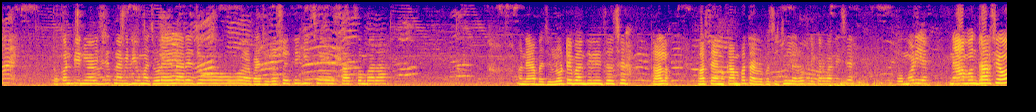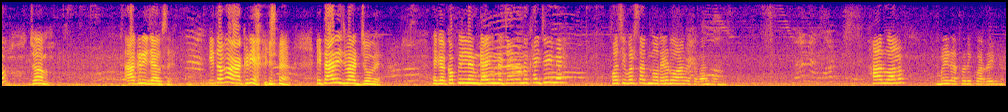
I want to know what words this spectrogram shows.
તો કન્ટિન્યુ આવી જ રીતના વિડીયોમાં જોડાયેલા રહેજો. આ બાજુ રસોઈ થઈ ગઈ છે, શાક સંભારા. અને આ બાજુ લોટે બાંધી લીધો છે. તો હાલો વરસાદનું કામ પતાવે, પછી ચૂલે રોટલી કરવાની છે. તો મળીએ. ને આમ અંધાર છે હો, જો આમ. આગળી જ આવશે. એ તો કહો, આગળી આવી છે. એ તારી જ વાટ જોવે. એ કે કપિલને ગાયું ને ચારો ન ખાઈ જાય ને. પછી વરસાદનો રેડો આવે તો વાંધો નહીં. સારું હાલો. મળ્યા થોડીક વાર રહીને.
